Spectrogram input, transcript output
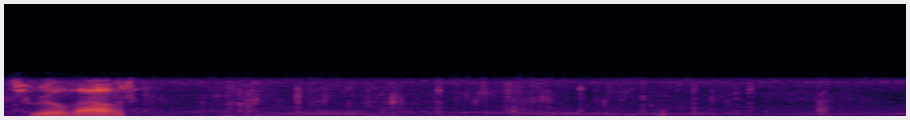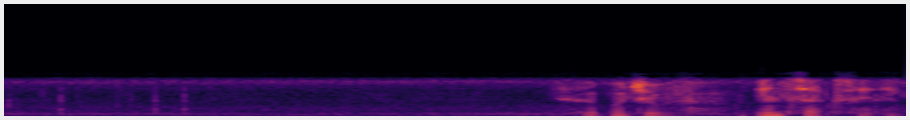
It's real loud. It's a bunch of insects, I think.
